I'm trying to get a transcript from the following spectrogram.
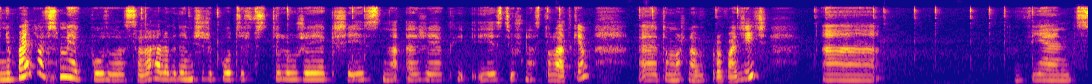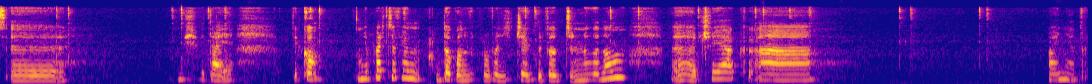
nie pamiętam w sumie jak było to w zasadach, ale wydaje mi się, że było coś w stylu, że jak się jest, na, że jak jest już nastolatkiem, e, to można wyprowadzić. E, więc e, mi się wydaje. Tylko nie bardzo wiem dokąd wyprowadzić, czy jakby do oddzielnego domu, czy jak. Oj nie tak.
